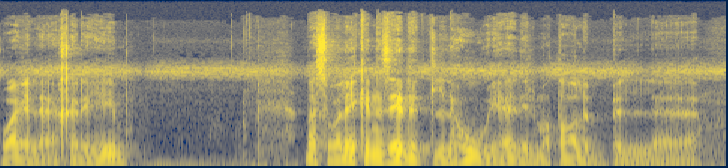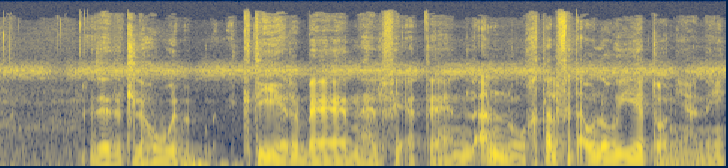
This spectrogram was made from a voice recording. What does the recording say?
وإلى آخره. بس ولكن زادت الهوة هذه المطالب زادت الهوة كتير بين هالفئتين لأنه اختلفت أولوياتهم. يعني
